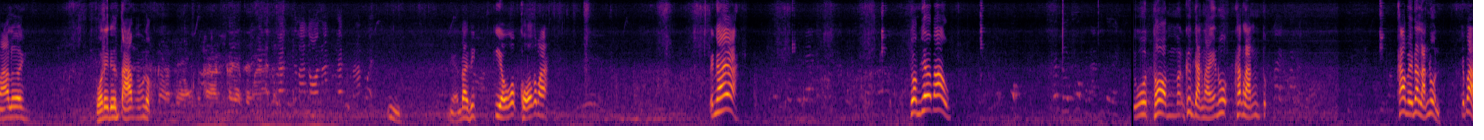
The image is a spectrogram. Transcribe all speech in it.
มาเลยก็ได้เดินตามผมหรอก อืมเนี่ยได้ที่เกี่ยวก็ขอก็มา เป็นไงอะท่วมเยอะเปล่าดูท่อมันขึ้นจากไหนรู้ข้างหลัง ข้ามไปด้านหลังนู่นใช่ปะ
